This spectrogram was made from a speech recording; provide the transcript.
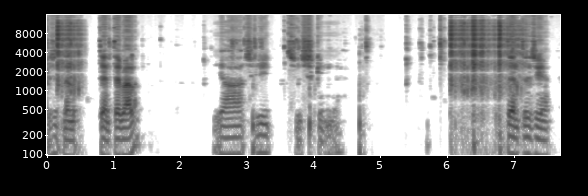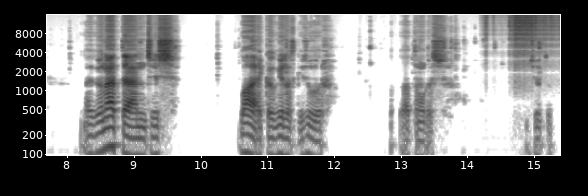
ja siis lähen TNT peale ja siit siis kinni. TNT siia. nagu näete, on siis vahe ikka küllaltki suur. vaatame, kas, mis juhtub.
